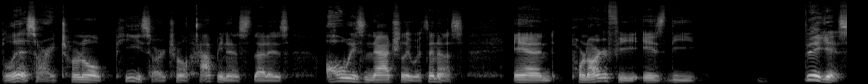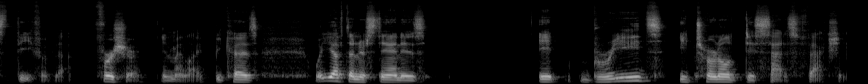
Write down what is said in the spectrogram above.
bliss, our eternal peace, our eternal happiness that is always naturally within us. And pornography is the biggest thief of that, for sure, in my life. Because what you have to understand is it breeds eternal dissatisfaction.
